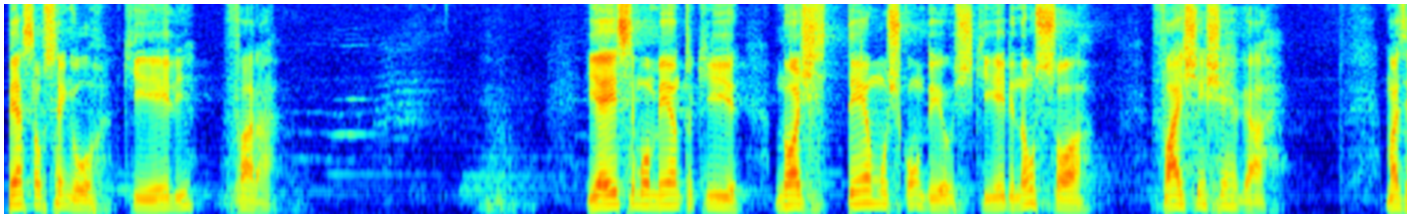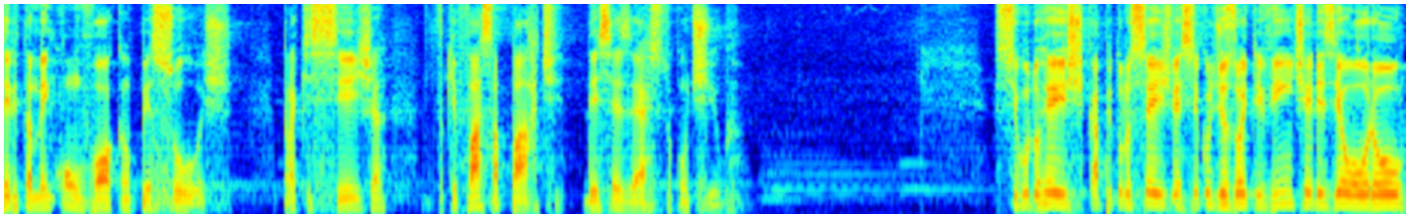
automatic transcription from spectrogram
peça ao Senhor que Ele fará. E é esse momento que nós temos com Deus, que Ele não só faz te enxergar, mas Ele também convoca pessoas para que seja, que faça parte desse exército contigo. Segundo Reis, capítulo 6, versículo 18 e 20, Eliseu orou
